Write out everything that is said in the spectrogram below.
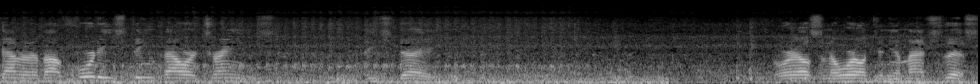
counted about 40 steam-powered trains each day. Where else in the world can you match this?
